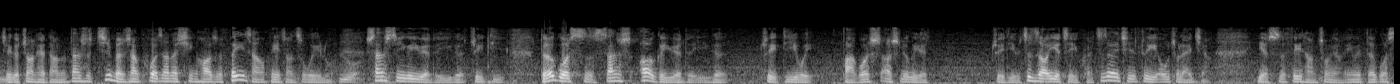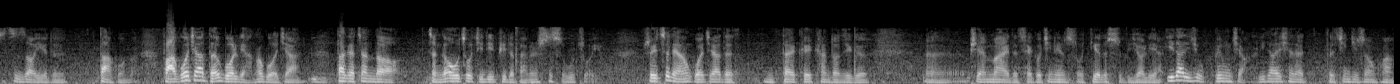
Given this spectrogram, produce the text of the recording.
这个状态当中，但是基本上扩张的信号是非常非常之微弱，三十一个月的一个最低，德国是三十二个月的一个最低位，法国是二十六个月最低位，制造业这一块，制造业其实对于欧洲来讲也是非常重要的，因为德国是制造业的大国嘛，法国加德国两个国家大概占到整个欧洲 GDP 的百分之四十五左右，所以这两个国家的大家可以看到这个。呃，PMI 的采购经理指数跌的是比较厉害。意大利就不用讲了，意大利现在的经济状况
